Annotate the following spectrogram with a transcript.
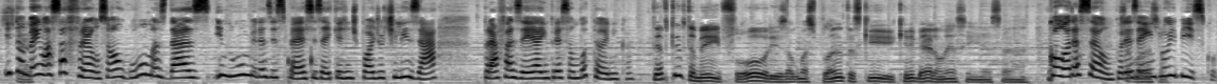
e Certo. também o açafrão. São algumas das inúmeras espécies aí que a gente pode utilizar para fazer a impressão botânica. Deve ter também flores, algumas plantas que, que liberam, né? Assim, essa. Coloração, por Essa exemplo, coloração. o hibisco.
